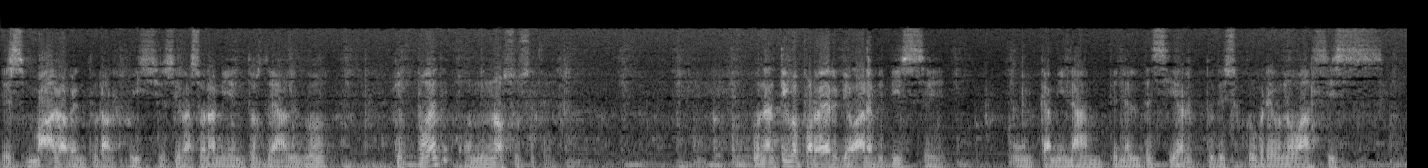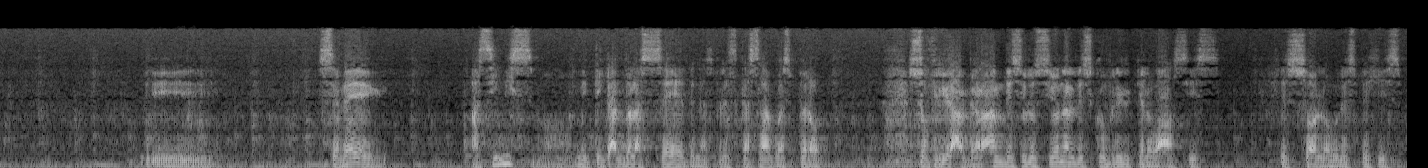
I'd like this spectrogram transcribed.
es malo aventurar juicios y razonamientos de algo que puede o no suceder. Un antiguo proverbio árabe dice, un caminante en el desierto descubre un oasis y se ve a sí mismo mitigando la sed en las frescas aguas, pero sufrirá gran desilusión al descubrir que el oasis es solo un espejismo.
